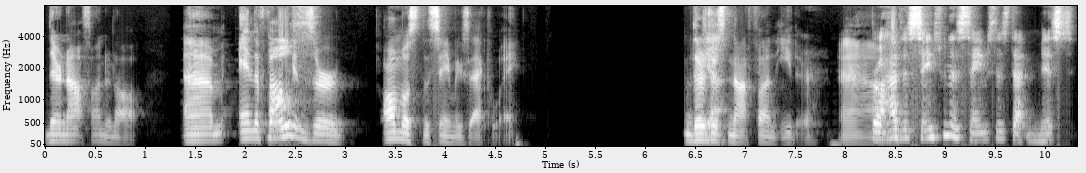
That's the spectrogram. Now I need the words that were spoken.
They're not fun at all. Um, and the Falcons Both? are almost the same exact way. They're yeah. just not fun either. Um, Bro, have the Saints been the same since that missed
